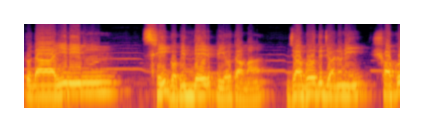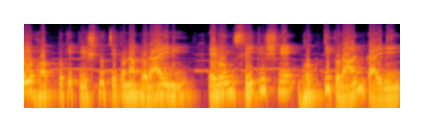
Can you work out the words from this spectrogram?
প্রদায়িনীম। শ্রী গোবিন্দের প্রিয়তমা, জগৎ জননী, সকল ভক্তকে কৃষ্ণ চেতনা প্রদায়িনী এবং শ্রীকৃষ্ণে ভক্তি প্রদানকারিণী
